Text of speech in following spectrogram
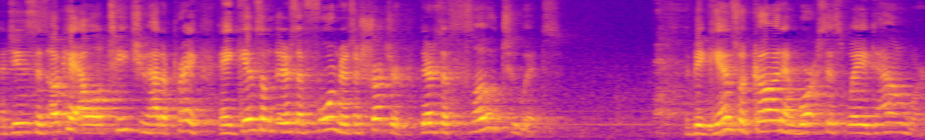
And Jesus says, Okay, I will teach you how to pray. And he gives them, there's a form, there's a structure, there's a flow to it. It begins with God and works its way downward.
